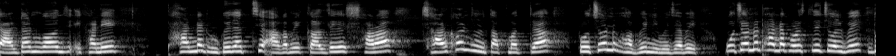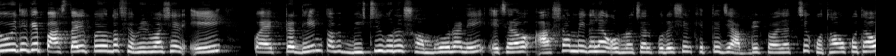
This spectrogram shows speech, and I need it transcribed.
ডালটানগঞ্জ এখানে ঠান্ডা ঢুকে যাচ্ছে, আগামীকাল থেকে সারা ঝাড়খণ্ড জুড়ে তাপমাত্রা প্রচণ্ডভাবে নেমে যাবে। প্রচণ্ড ঠান্ডা পরিস্থিতি চলবে। দুই থেকে পাঁচ তারিখ পর্যন্ত ফেব্রুয়ারি মাসের এই কয়েকটা দিন, তবে বৃষ্টির কোনো সম্ভাবনা নেই। এছাড়াও আসাম, মেঘালয়, অরুণাচল প্রদেশের ক্ষেত্রে যে আপডেট পাওয়া যাচ্ছে, কোথাও কোথাও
